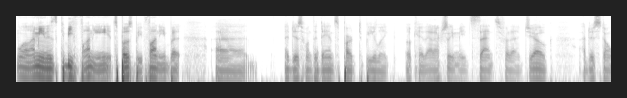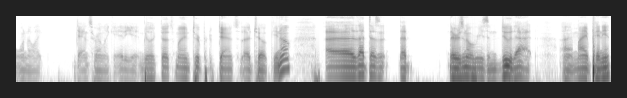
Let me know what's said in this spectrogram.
well, I mean, it could be funny. It's supposed to be funny, but uh, I just want the dance part to be like, okay, that actually made sense for that joke. I just don't want to like dance around like an idiot and be like, that's my interpretive dance of that joke. You know, uh, that doesn't that. There's no reason to do that, uh, in my opinion.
